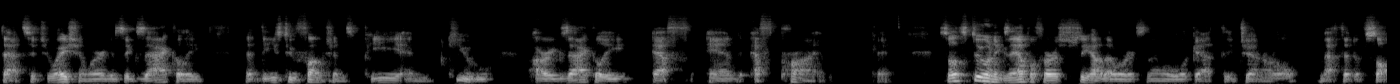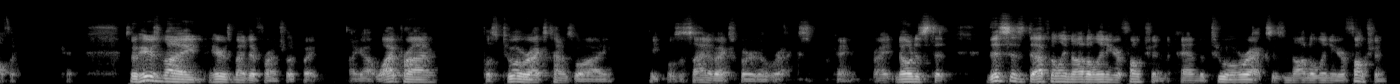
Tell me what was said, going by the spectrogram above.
that situation where it is exactly that these two functions, p and q, are exactly f and f prime. Okay. So let's do an example first, see how that works, and then we'll look at the general method of solving. Okay. So here's my here's my differential equation. I got y prime plus 2 over x times y equals the sine of x squared over x. Okay, right? Notice that This is definitely not a linear function, and the 2 over x is not a linear function.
